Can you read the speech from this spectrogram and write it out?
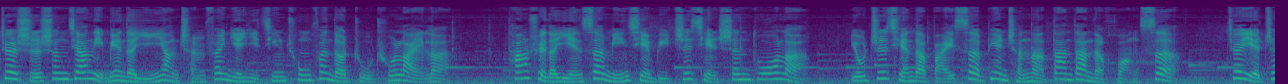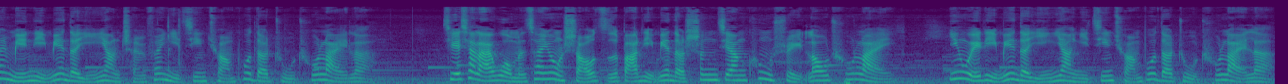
这时生姜里面的营养成分也已经充分的煮出来了。汤水的颜色明显比之前深多了，由之前的白色变成了淡淡的黄色，这也证明里面的营养成分已经全部的煮出来了。接下来，我们再用勺子把里面的生姜控水捞出来，因为里面的营养已经全部的煮出来了，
